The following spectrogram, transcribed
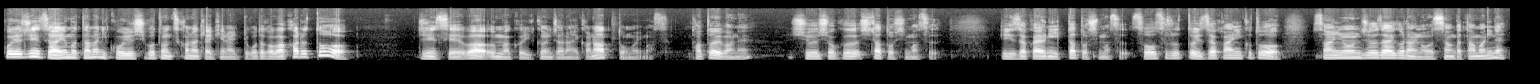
こういう人生を歩むためにこういう仕事に就かなきゃいけないってことが分かると人生はうまくいくんじゃないかなと思います。例えばね就職したとします。居酒屋に行ったとします。そうすると居酒屋に行くと3 4 0代ぐらいのおじさんがたまにね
